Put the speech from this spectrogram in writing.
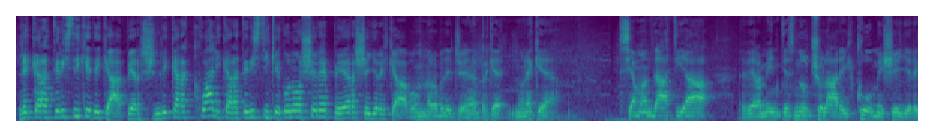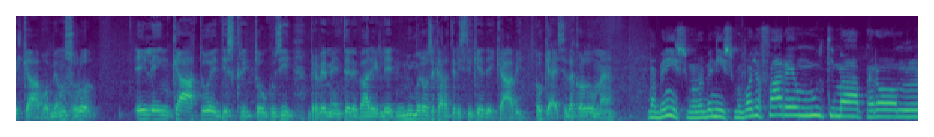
le caratteristiche dei le car- quali caratteristiche conoscere per scegliere il cavo, una roba del genere, perché non è che siamo andati a veramente snocciolare il come scegliere il cavo, abbiamo solo elencato e descritto così brevemente le, varie, le numerose caratteristiche dei cavi. Ok, sei d'accordo con me? Va benissimo, va benissimo. Voglio fare un'ultima però mh,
